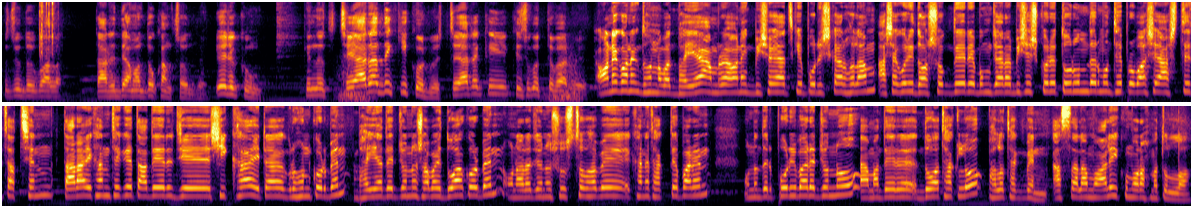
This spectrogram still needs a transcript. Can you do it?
কিছু ভালো, তার দিয়ে আমার দোকান চলবে। এরকম। কিন্তু চেহারা দিয়ে কি করবে? চেহারা কি কিছু করতে পারবে? অনেক অনেক ধন্যবাদ ভাইয়া। আমরা অনেক বিষয় আজকে পরিষ্কার হলাম। আশা করি দর্শকদের এবং যারা বিশেষ করে তরুণদের মধ্যে প্রবাসে আসতে চাচ্ছেন, তারা এখান থেকে তাদের যে শিক্ষা, এটা গ্রহণ করবেন। ভাইয়াদের জন্য সবাই দোয়া করবেন। ওনারা যেন সুস্থভাবে এখানে থাকতে পারেন। ওনাদের পরিবারের জন্য আমাদের দোয়া থাকল। ভালো থাকবেন। আসসালামু আলাইকুম রহমতুল্লাহ।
